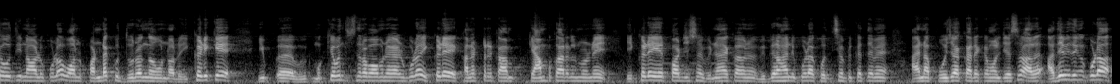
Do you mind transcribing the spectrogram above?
చవితి నాడు కూడా వాళ్ళు పండగకు దూరంగా ఉన్నారు. ఇక్కడికే ముఖ్యమంత్రి చంద్రబాబు నాయుడు కూడా ఇక్కడే కలెక్టర్ క్యాంప్ క్యాంపు కార్యాలయంలోనే ఇక్కడే ఏర్పాటు చేసిన వినాయక విగ్రహాన్ని కూడా కొద్దిసేపటి క్రితమే ఆయన పూజా కార్యక్రమాలు చేశారు. అదే- అదేవిధంగా కూడా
